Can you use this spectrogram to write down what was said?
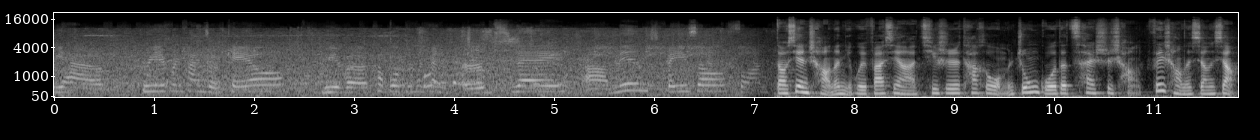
We have three different kinds of kale. We have a couple of different kind of herbs today. Mint, basil. 到现场呢，你会发现啊，其实它和我们中国的菜市场非常的相像，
